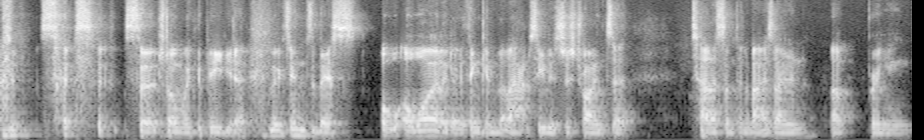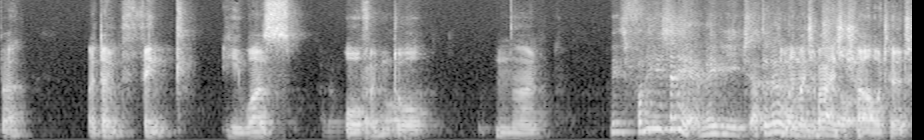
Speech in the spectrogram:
searched on Wikipedia, looked into this a, a while ago, thinking that perhaps he was just trying to tell us something about his own upbringing, but I don't think he was orphaned or no. It's funny, isn't it? Maybe I don't know. I don't know much about just his thought- childhood.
